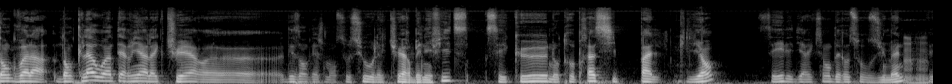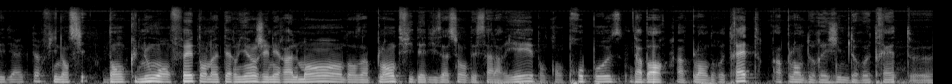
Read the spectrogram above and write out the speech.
Donc voilà. Donc là où intervient l'actuaire euh, des engagements sociaux, l'actuaire bénéfices, c'est que notre principal client, c'est les directions des ressources humaines, mhm. les directeurs financiers. Donc nous, en fait, on intervient généralement dans un plan de fidélisation des salariés. Donc on propose d'abord un plan de retraite, un plan de régime de retraite euh,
